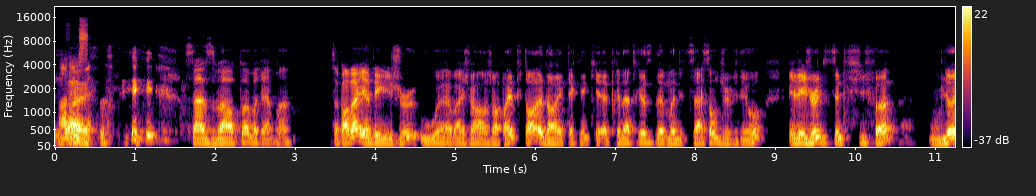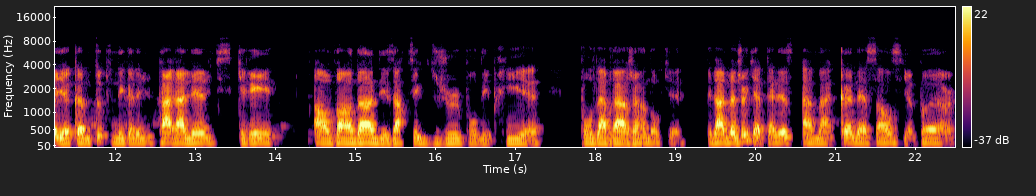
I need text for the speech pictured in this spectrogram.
Ouais. ça se vend pas vraiment. Cependant, il y a des jeux où, euh, ben, je, vais en, je vais en parler plus tard, dans les techniques euh, prédatrices de monétisation de jeux vidéo. Il y a des jeux du type FIFA, où là, il y a comme toute une économie parallèle qui se crée en vendant des articles du jeu pour des prix, euh, pour de la vraie argent. Donc, euh, mais dans Adventure Capitalist, à ma connaissance, il n'y a pas un-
